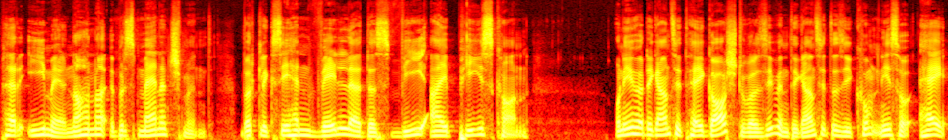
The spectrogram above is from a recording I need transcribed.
per E-Mail, nachher noch über das Management. Wirklich, sie haben wollen, dass VIPs kann. Und ich höre die ganze Zeit, hey, gehst du? Weil sie wollen die ganze Zeit, dass ich komme. nicht so, hey,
